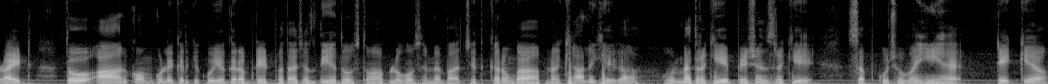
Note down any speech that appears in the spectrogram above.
राइट तो आर कॉम को लेकर के कोई अगर अपडेट पता चलती है, दोस्तों, आप लोगों से मैं बातचीत करूँगा। अपना ख्याल रखिएगा हिम्मत रखिए पेशेंस रखिए। सब कुछ वहीं है। टेक केयर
